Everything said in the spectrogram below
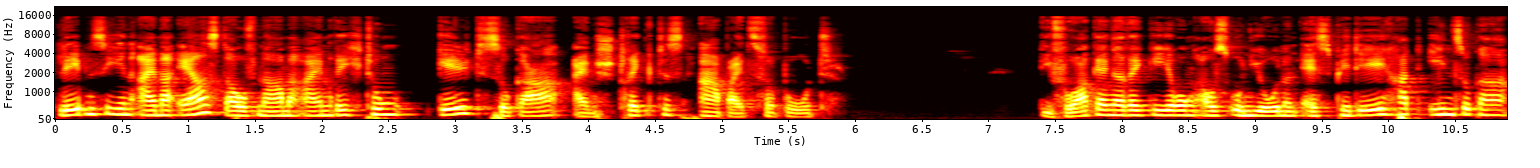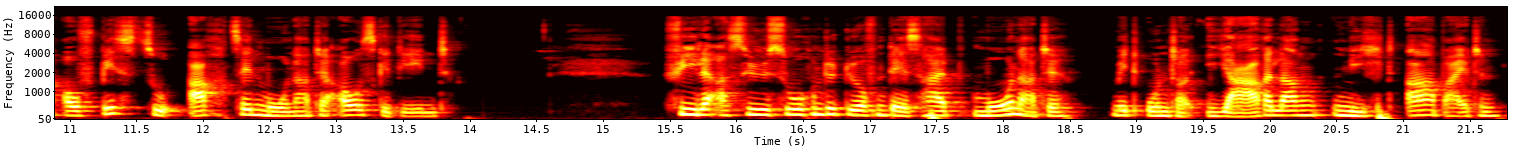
Leben Sie in einer Erstaufnahmeeinrichtung, gilt sogar ein striktes Arbeitsverbot. Die Vorgängerregierung aus Union und SPD hat ihn sogar auf bis zu 18 Monate ausgedehnt. Viele Asylsuchende dürfen deshalb Monate, mitunter jahrelang nicht arbeiten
